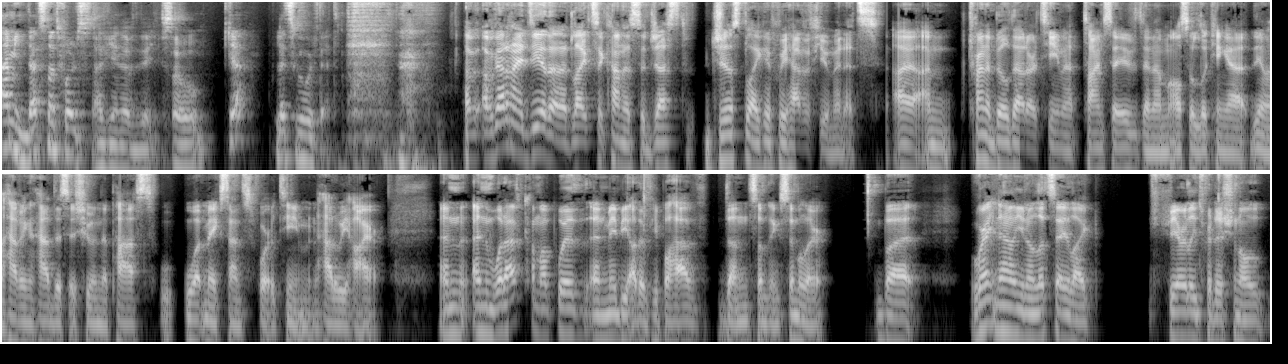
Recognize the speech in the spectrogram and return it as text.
I mean, that's not false at the end of the day. So yeah, let's go with that. I've, got an idea that I'd like to kind of suggest, just like if we have a few minutes. I, I'm trying to build out our team at Time Saved, and I'm also looking at you know having had this issue in the past, what makes sense for a team and how do we hire, and and what I've come up with, and maybe other people have done something similar, but right now, you know, let's say like fairly traditional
